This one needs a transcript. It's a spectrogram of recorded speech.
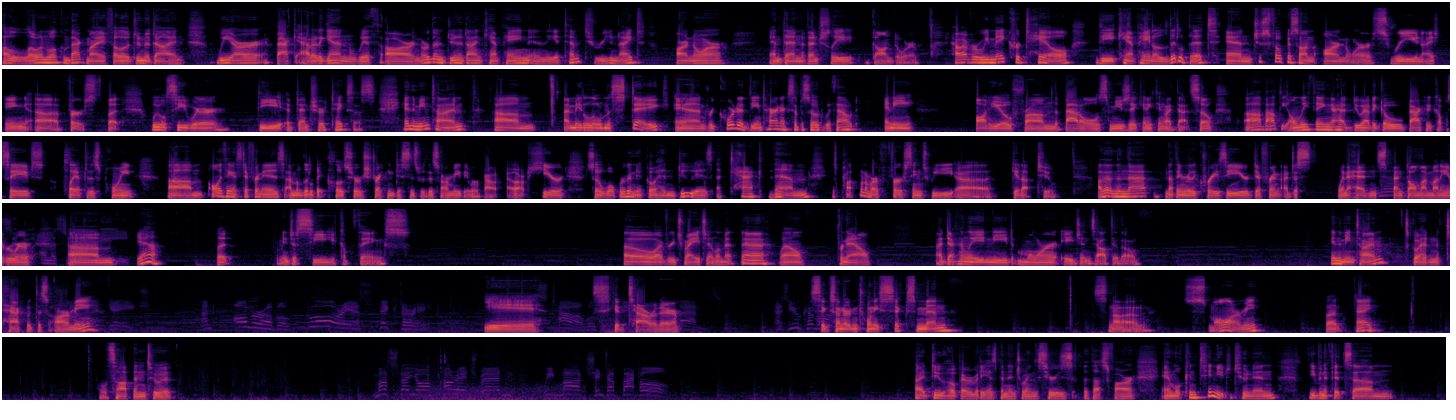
Hello and welcome back, my fellow Dunedain. We are back at it again with our Northern Dunedain campaign in the attempt to reunite Arnor and then eventually Gondor. However, we may curtail the campaign a little bit and just focus on Arnor's reuniting uh, first, but we will see where the adventure takes us. In the meantime, um, I made a little mistake and recorded the entire next episode without any audio from the battles, music, anything like that. So, uh, about the only thing I had to do, I had to go back a couple saves, play up to this point. Um, only thing that's different is I'm a little bit closer striking distance with this army. They were about out here. So what we're going to go ahead and do is attack them. It's probably one of our first things we uh, get up to. Other than that, nothing really crazy or different. I just went ahead and spent all my money everywhere. Um, yeah, but let me just see a couple things. Oh, I've reached my agent limit. Eh, well, for now. I definitely need more agents out there, though. In the meantime, let's go ahead and attack with this army. Yeah. Let's get a tower there. 626 men. It's not a small army, but hey. Let's hop into it. I do hope everybody has been enjoying the series thus far and will continue to tune in, even if it's um,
